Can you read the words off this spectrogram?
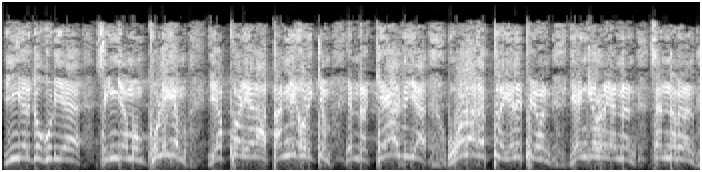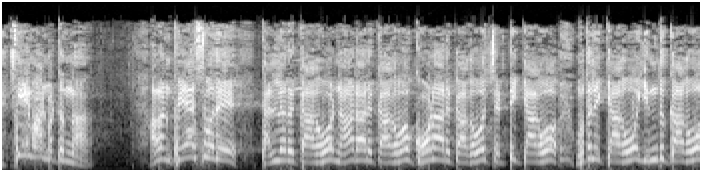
இங்க இருக்கக்கூடிய சிங்கமும் புலியும் எப்படியடா தண்ணி குடிக்கும் என்ற கேள்வியை உலகத்தில் எழுப்பியவன் எங்களுடைய அண்ணன் செந்தமிழன் சீமான் மட்டும்தான். அவன் பேசுவது கல்லருக்காகவோ நாடாருக்காகவோ கோணாருக்காகவோ செட்டிக்காகவோ முதலிக்காகவோ இந்துக்காகவோ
